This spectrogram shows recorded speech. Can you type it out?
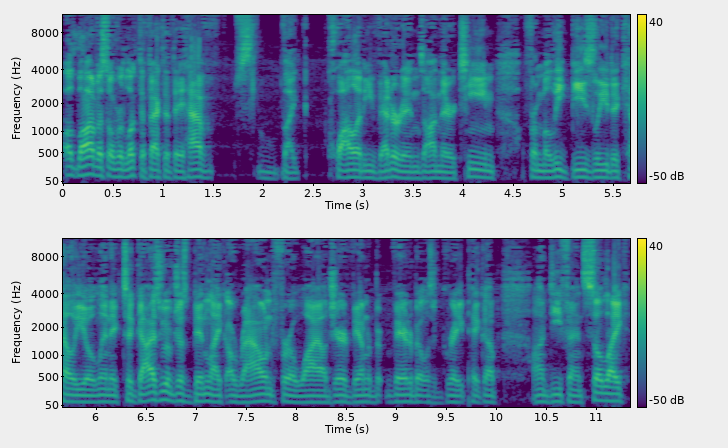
a lot of us overlook the fact that they have like quality veterans on their team from Malik Beasley to Kelly Olynyk to guys who have just been like around for a while. Jared Vanderbilt was a great pickup on defense. So like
